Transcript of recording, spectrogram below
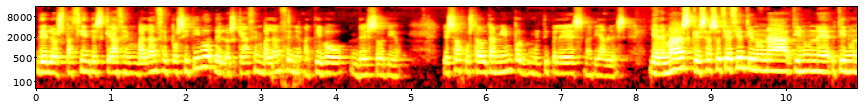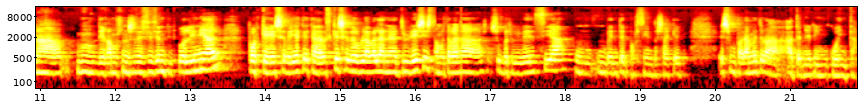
de los pacientes que hacen balance positivo de los que hacen balance negativo de sodio. Y eso ajustado también por múltiples variables. Y además que esa asociación tiene una, tiene una, tiene una, mm, digamos, una asociación tipo lineal porque se veía que cada vez que se doblaba la natriuresis aumentaba la supervivencia un, 20%, o sea que es un parámetro a, a tener en cuenta.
